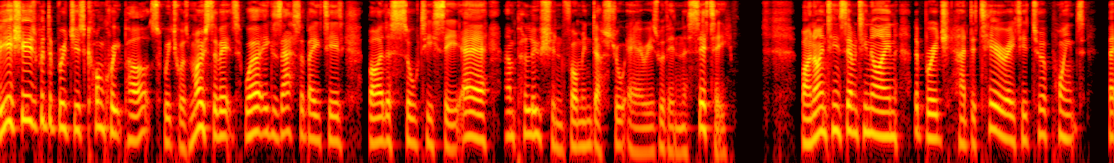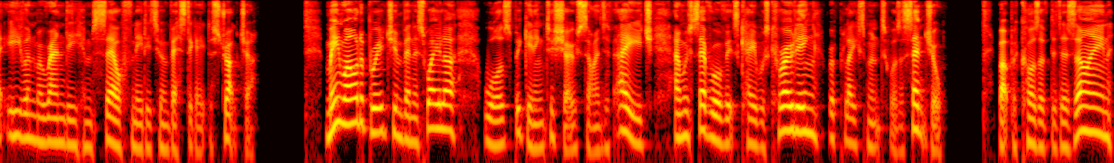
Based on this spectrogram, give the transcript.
The issues with the bridge's concrete parts, which was most of it, were exacerbated by the salty sea air and pollution from industrial areas within the city. By 1979, the bridge had deteriorated to a point that even Morandi himself needed to investigate the structure. Meanwhile, the bridge in Venezuela was beginning to show signs of age, and with several of its cables corroding, replacement was essential. But because of the design,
